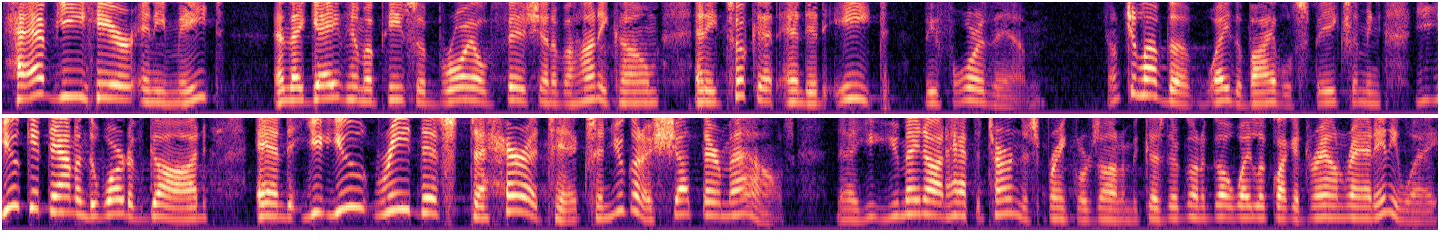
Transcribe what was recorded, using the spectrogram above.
Have ye here any meat? And they gave him a piece of broiled fish and of a honeycomb, and he took it and did eat before them. Don't you love the way the Bible speaks? I mean, you get down in the Word of God and you, you read this to heretics and you're going to shut their mouths. Now, you, you may not have to turn the sprinklers on them because they're going to go away look like a drowned rat anyway.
